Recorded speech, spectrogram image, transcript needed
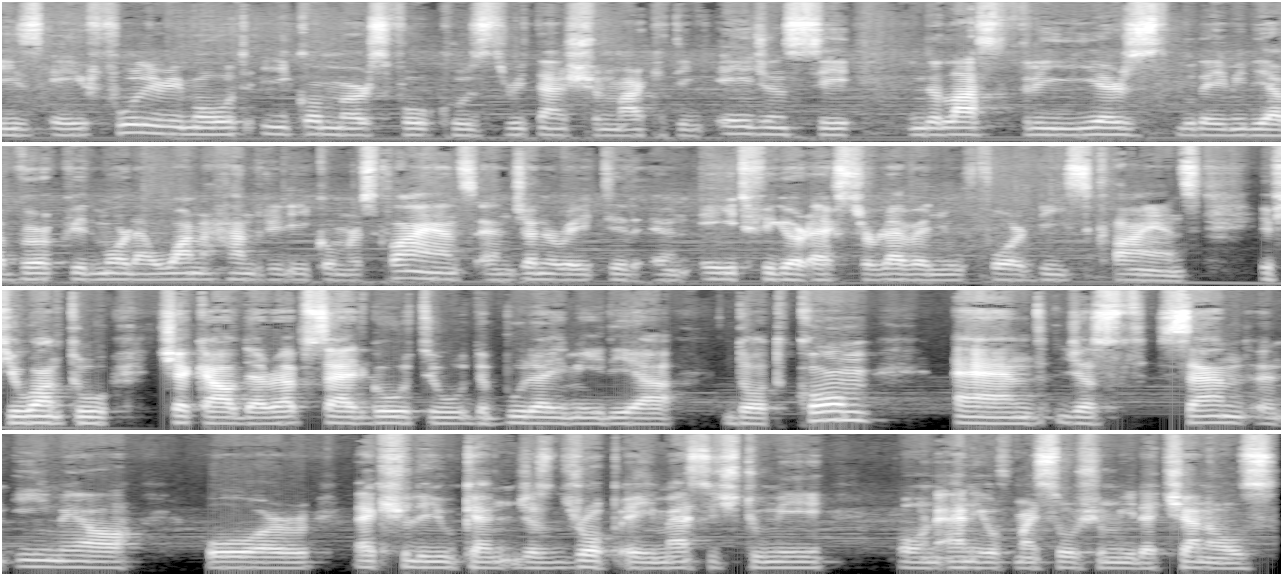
is a fully remote e-commerce focused retention marketing agency. In the last three years, Budai Media worked with more than 100 e-commerce clients and generated an eight-figure extra revenue for these clients. If you want to check out their website, go to thebudaimedia.com and just send an email or actually you can just drop a message to me on any of my social media channels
